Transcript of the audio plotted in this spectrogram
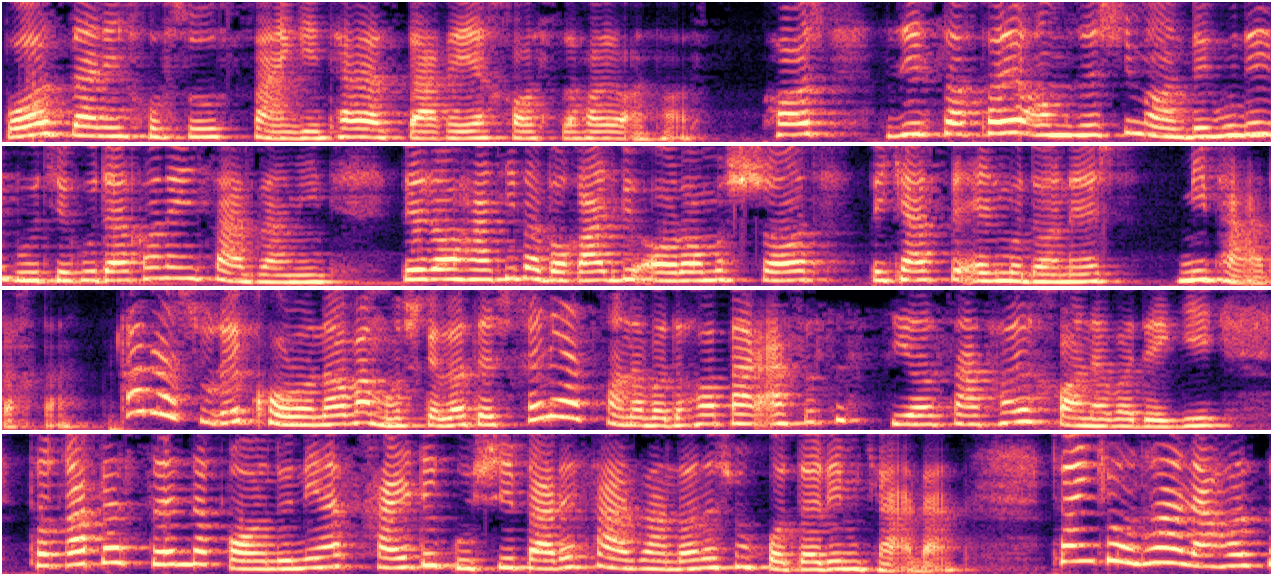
باز در این خصوص سنگین تر از بقیه خواسته های آنهاست کاش زیرساخت های آموزشیمان به گونه بود که کودکان این سرزمین به راحتی و با قلبی آرام و شاد به کسب علم و دانش می پرداختن. قبل از شروع کرونا و مشکلاتش خیلی از خانواده ها بر اساس سیاست های خانوادگی تا قبل از سن قانونی از خرید گوشی برای فرزندانشون خودداری می‌کردن تا اینکه اونها لحاظ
